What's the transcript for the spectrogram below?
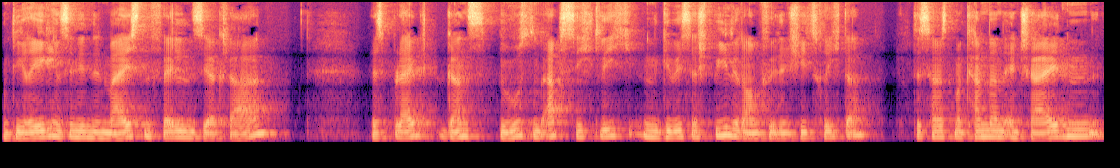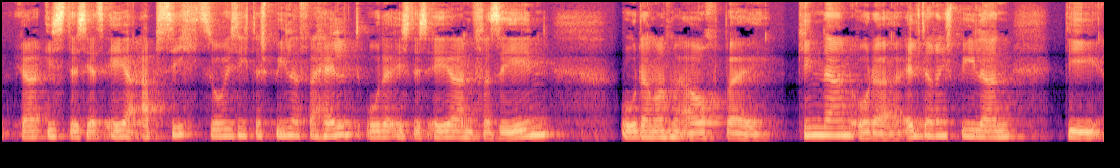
Und die Regeln sind in den meisten Fällen sehr klar. Es bleibt ganz bewusst und absichtlich ein gewisser Spielraum für den Schiedsrichter. Das heißt, man kann dann entscheiden, ja, ist es jetzt eher Absicht, so wie sich der Spieler verhält, oder ist es eher ein Versehen? Oder manchmal auch bei Kindern oder älteren Spielern, die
